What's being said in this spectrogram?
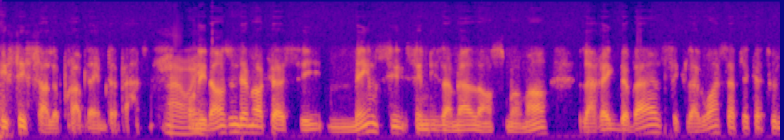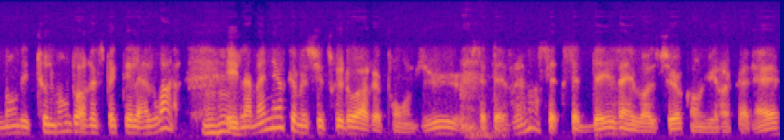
Et c'est ça le problème de base. Ah oui. On est dans une démocratie, même si c'est mis à mal en ce moment, la règle de base, c'est que la loi s'applique à tout le monde et tout le monde doit respecter la loi. Mhm. Mm -hmm. Et la manière que M. Trudeau a répondu, c'était vraiment cette, cette désinvolture qu'on lui reconnaît.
